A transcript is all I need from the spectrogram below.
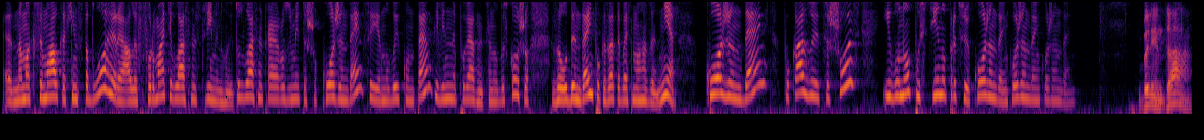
е, на максималках інстаблогери, але в форматі власне стрімінгу. І тут, власне, треба розуміти, що кожен день це є новий контент, і він не пов'язаний. Це не обов'язково, що за один день показати весь магазин. Ні, кожен день показується щось, і воно постійно працює. Кожен день, кожен день, кожен день. Блин, да.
